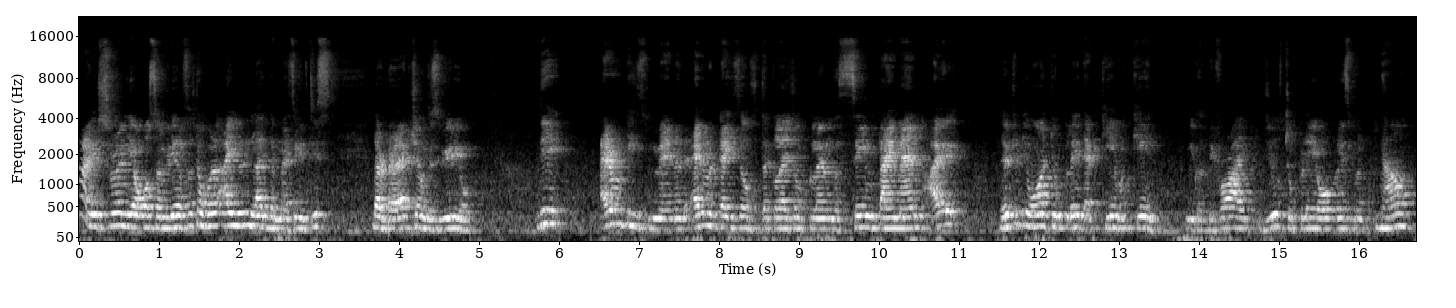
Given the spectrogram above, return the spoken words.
Ah, it's really awesome video. First of all, I really like the message. This, the direction of this video. The advertisement and the advertise of the Clash of Clans the same time, and I literally want to play that game again because before I used to play always, but now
